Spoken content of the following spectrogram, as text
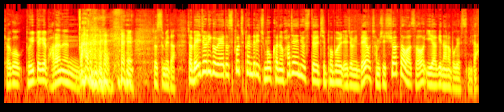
결국 도입되길 바라는 네, 좋습니다. 자 메이저리그 외에도 스포츠 팬들이 주목하는 화제의 뉴스들 짚어볼 예정인데요. 잠시 쉬었다 와서 이야기 나눠보겠습니다.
